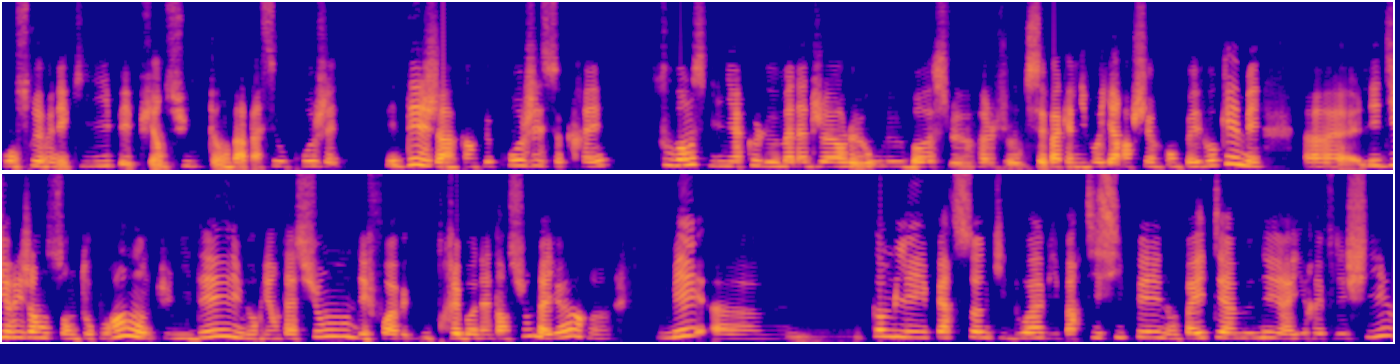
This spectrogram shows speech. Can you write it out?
construire une équipe et puis ensuite on va passer au projet. Mais déjà, quand le projet se crée, souvent il n'y a que le manager le, ou le boss, je ne sais pas quel niveau hiérarchique qu'on peut évoquer, mais euh, les dirigeants sont au courant, ont une idée, une orientation, des fois avec une très bonne intention d'ailleurs, mais euh, comme les personnes qui doivent y participer n'ont pas été amenées à y réfléchir,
